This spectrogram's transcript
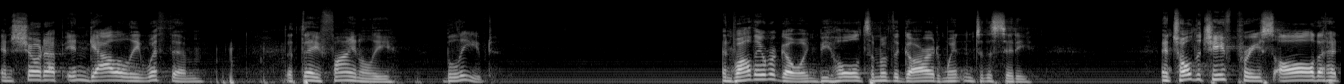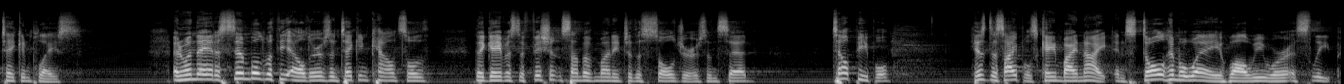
and showed up in Galilee with them that they finally believed. And while they were going, behold, some of the guard went into the city and told the chief priests all that had taken place. And when they had assembled with the elders and taken counsel, they gave a sufficient sum of money to the soldiers and said, Tell people, his disciples came by night and stole him away while we were asleep.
